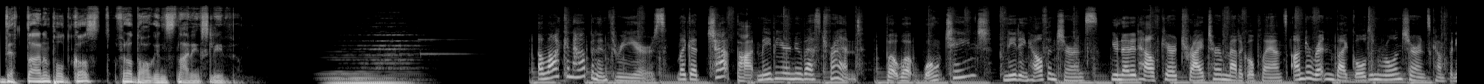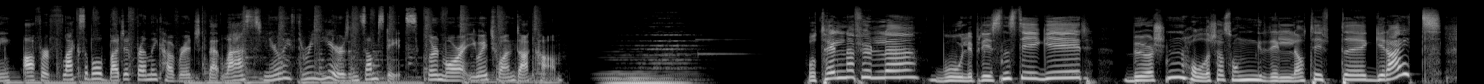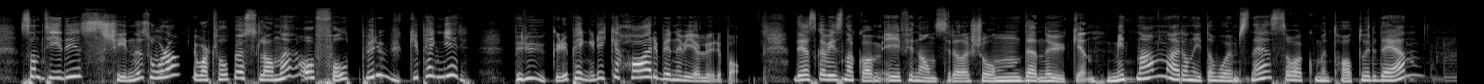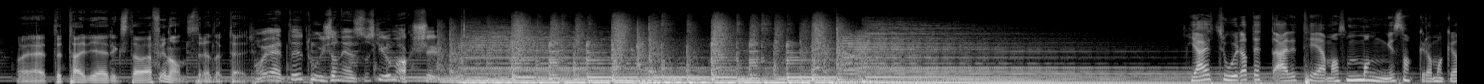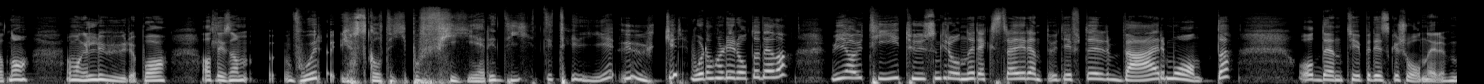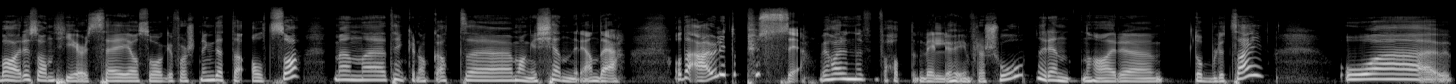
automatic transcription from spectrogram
Dette er en podkast fra Dagens Næringsliv. A lot can happen in three years, like a chatbot may be your new best friend. But what won't change? Needing health insurance. United Healthcare Tri Term Medical Plans, underwritten by Golden Rule Insurance Company, offer flexible, budget friendly coverage that lasts nearly three years in some states. Learn more at uh1.com. Hotellene er fulle, boligprisen stiger, børsen holder seg sånn relativt eh, greit. Samtidig skinner sola, i hvert fall på Østlandet, og folk bruker penger. Bruker de penger de ikke har, begynner vi å lure på. Det skal vi snakke om i Finansredaksjonen denne uken. Mitt navn er Anita Hoemsnes og er kommentator i DN. Og jeg heter Terje Erikstad og er finansredaktør. Og jeg heter Tor Janés og skriver om aksjer. Jeg tror at dette er et tema som mange snakker om akkurat nå. Og mange lurer på at liksom Hvor Skal de på ferie dit i tre uker? Hvordan har de råd til det, da? Vi har jo 10 000 kroner ekstra i renteutgifter hver måned. Og den type diskusjoner. Bare sånn hearsay og sogerforskning, dette altså. Men jeg tenker nok at uh, mange kjenner igjen det. Og det er jo litt pussig. Vi har en, hatt en veldig høy inflasjon. Renten har uh, doblet seg. Og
